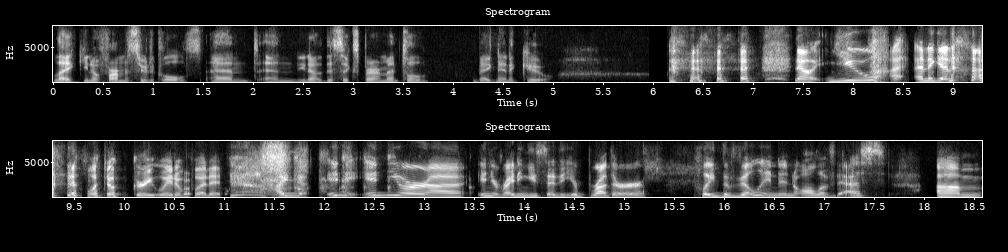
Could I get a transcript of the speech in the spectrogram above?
like you know pharmaceuticals and and you know this experimental magnetic goo. Now you and again what a great way to put it. I know in in your uh in your writing you said that your brother played the villain in all of this um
